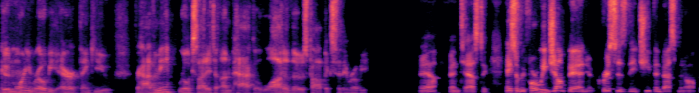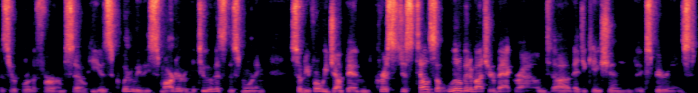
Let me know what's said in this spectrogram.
Good morning, Roby. Eric, thank you for having me. Real excited to unpack a lot of those topics today, Roby. Yeah, fantastic. Hey, so before we jump in, Chris is the chief investment officer for the firm. So he is clearly the smarter of the two of us this morning. So before we jump in, Chris, just tell us a little bit about your background, uh, education, experience,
